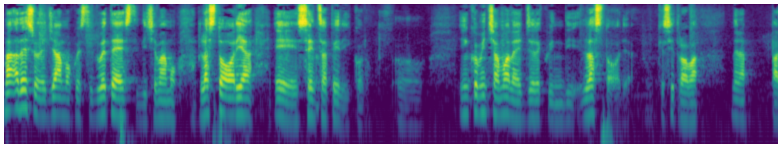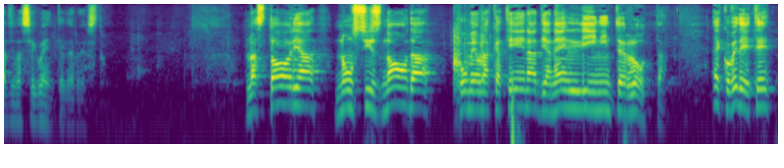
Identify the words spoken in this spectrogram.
Ma adesso leggiamo questi due testi, dicevamo La storia e Senza pericolo. Uh, incominciamo a leggere quindi la storia, che si trova nella pagina seguente del resto. La storia non si snoda come una catena di anelli ininterrotta. Ecco, vedete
